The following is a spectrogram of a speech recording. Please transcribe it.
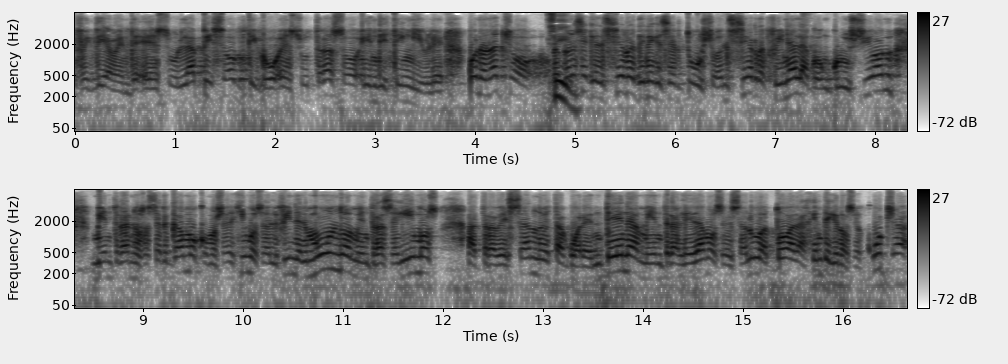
Efectivamente, en su lápiz óptico, en su trazo indistinguible. Bueno, Nacho, me parece que el cierre tiene que ser tuyo, el cierre final, la conclusión, mientras nos acercamos, como ya dijimos, al fin del mundo, mientras seguimos atravesando esta cuarentena, mientras le damos el saludo a toda la gente que nos escucha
